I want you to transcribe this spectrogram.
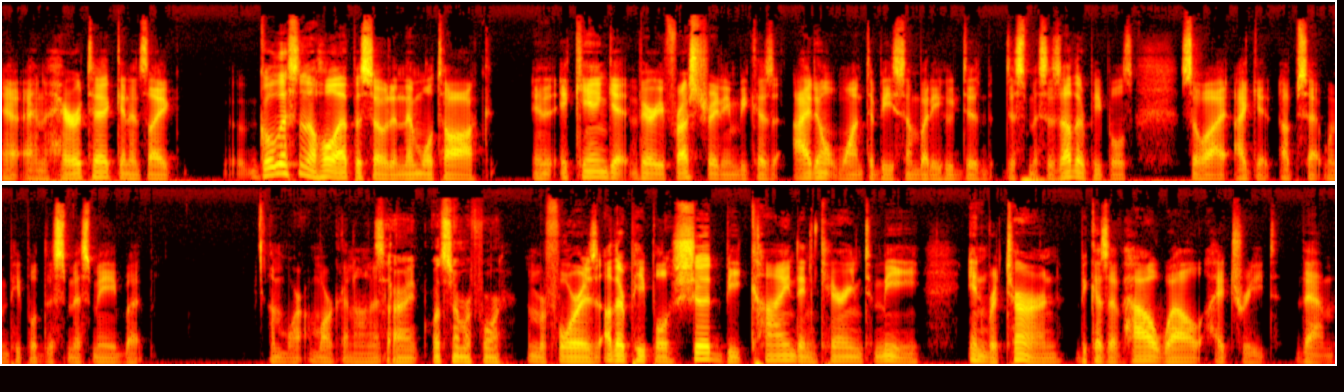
and, and, a heretic, and it's like, go listen to the whole episode and then we'll talk. And it can get very frustrating because I don't want to be somebody who di- dismisses other people's. So I, I, get upset when people dismiss me, but I'm, wor- I'm working on it. It's all right. What's number four? Number four is other people should be kind and caring to me in return because of how well I treat them.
